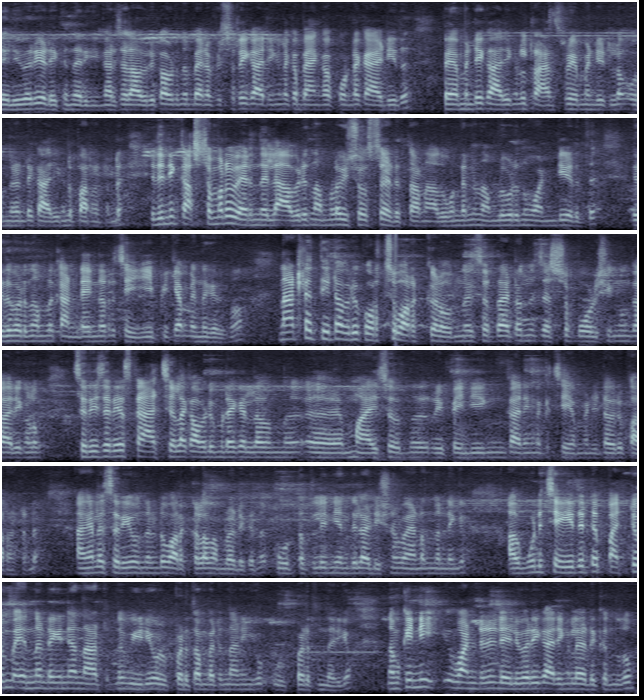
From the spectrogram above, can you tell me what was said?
ഡെലിവറി എടുക്കുന്നതായിരിക്കും. കാരണം അവർക്ക് അവിടുന്ന് ബെനിഫിഷ്യറി കാര്യങ്ങളൊക്കെ ബാങ്ക് അക്കൗണ്ടൊക്കെ ആഡ് ചെയ്ത് പേയ്മെന്റ് കാര്യങ്ങൾ ട്രാൻസ്ഫർ ചെയ്യാൻ വേണ്ടിയിട്ടുള്ള ഒന്ന് രണ്ട് കാര്യങ്ങൾ പറഞ്ഞിട്ടുണ്ട്. ഇതിന് കസ്റ്റമർ വരുന്നില്ല. അവർ നമ്മളെ വിശ്വസിച്ച് എടുത്താണ്. അതുകൊണ്ട് തന്നെ നമ്മൾ ഇവിടുന്ന് വണ്ടി എടുത്ത് ഇതുവരെ നമ്മൾ കണ്ടെയ്നർ ചെയ്യിപ്പിക്കാം എന്ന് കരുതുന്നു. നാട്ടിലെത്തിയിട്ട് അവർ കുറച്ച് വർക്കുകൾ ഒന്ന് ചെറുതായിട്ടൊന്ന് ജസ്റ്റ് പോളിഷിങ്ങും കാര്യങ്ങളും ചെറിയ ചെറിയ സ്ക്രാച്ചുകളൊക്കെ അവിടെ ഇവിടെയൊക്കെ എല്ലാം ഒന്ന് മായച്ച് ഒന്ന് റീപെയിന്റിങ്ങും കാര്യങ്ങളൊക്കെ ചെയ്യാൻ വേണ്ടിയിട്ട് അവർ പറഞ്ഞിട്ടുണ്ട്. അങ്ങനെ ചെറിയ ഒന്ന് രണ്ട് വർക്കുകൾ നമ്മൾ എടുക്കുന്നത്. കൂട്ടത്തിൽ ഇനി എന്തെങ്കിലും അഡീഷൻ വേണമെന്നുണ്ടെങ്കിൽ അതും കൂടി ചെയ്തിട്ട് പറ്റും എന്നുണ്ടെങ്കിൽ ഞാൻ നാട്ടിൽ നിന്ന് വീഡിയോ ഉൾപ്പെടുത്താൻ പറ്റുന്നതാണെങ്കിൽ ഉൾപ്പെടുത്തുന്നതായിരിക്കും. നമുക്കിനി വണ്ടിയുടെ ഡെലിവറി കാര്യങ്ങൾ എടുക്കുന്നതും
